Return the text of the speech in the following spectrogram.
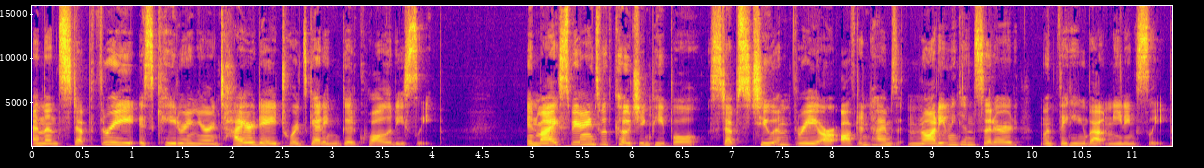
and then step three is catering your entire day towards getting good quality sleep. In my experience with coaching people, steps two and three are oftentimes not even considered when thinking about needing sleep.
